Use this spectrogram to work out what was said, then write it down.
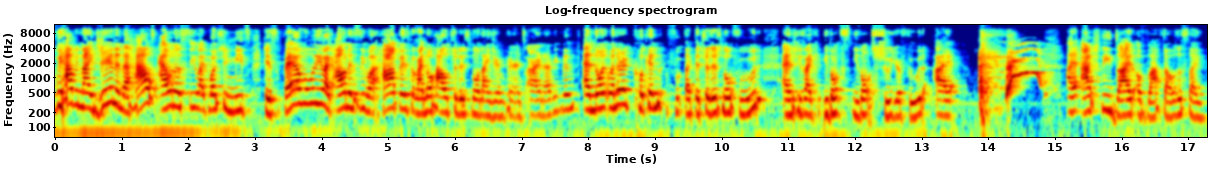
we have a Nigerian in the house. I want to see like when she meets his family. Like I want to see what happens because I know how traditional Nigerian parents are and everything. And when they're cooking food, like the traditional food, and she's like, you don't, you don't chew your food. I, I actually died of laughter. I was just like,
